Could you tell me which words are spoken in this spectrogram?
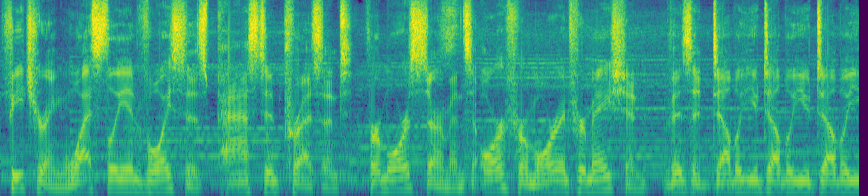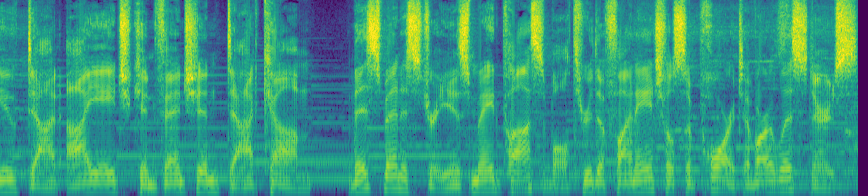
featuring Wesleyan voices past and present. For more sermons or for more information, visit www.ihconvention.com. This ministry is made possible through the financial support of our listeners.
